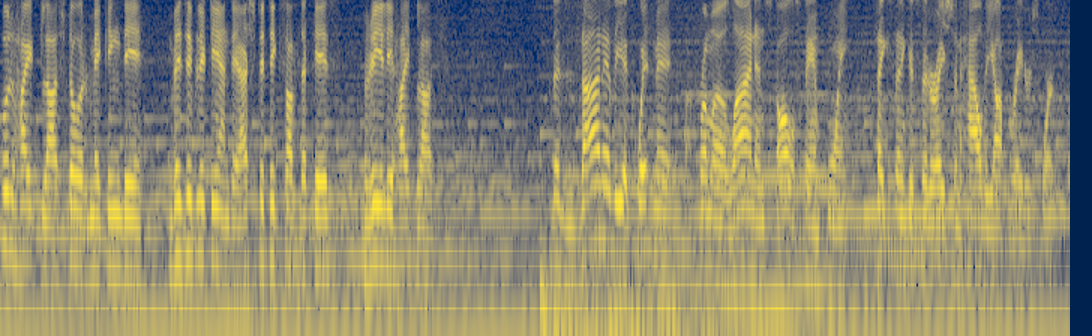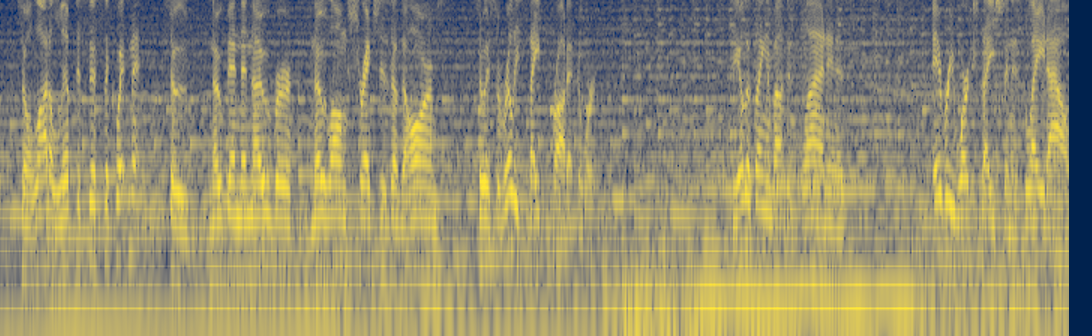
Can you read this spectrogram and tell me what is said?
full height glass door making the visibility and the aesthetics of the case really high class. The design of the equipment from a line install standpoint takes into consideration how the operators work. So a lot of lift assist equipment, so no bending over, no long stretches of the arms. So it's a really safe product to work. The other thing about this line is every workstation is laid out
